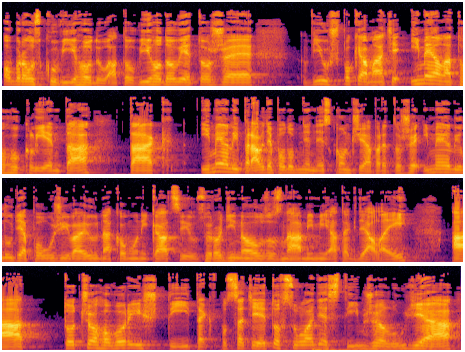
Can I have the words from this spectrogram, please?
obrovskú výhodu a tou výhodou je to, že vy už pokiaľ máte e-mail na toho klienta, tak e-maily pravdepodobne neskončia, pretože e-maily ľudia používajú na komunikáciu s rodinou, so známymi a tak ďalej. A to, čo hovoríš ty, tak v podstate je to v súlade s tým, že ľudia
